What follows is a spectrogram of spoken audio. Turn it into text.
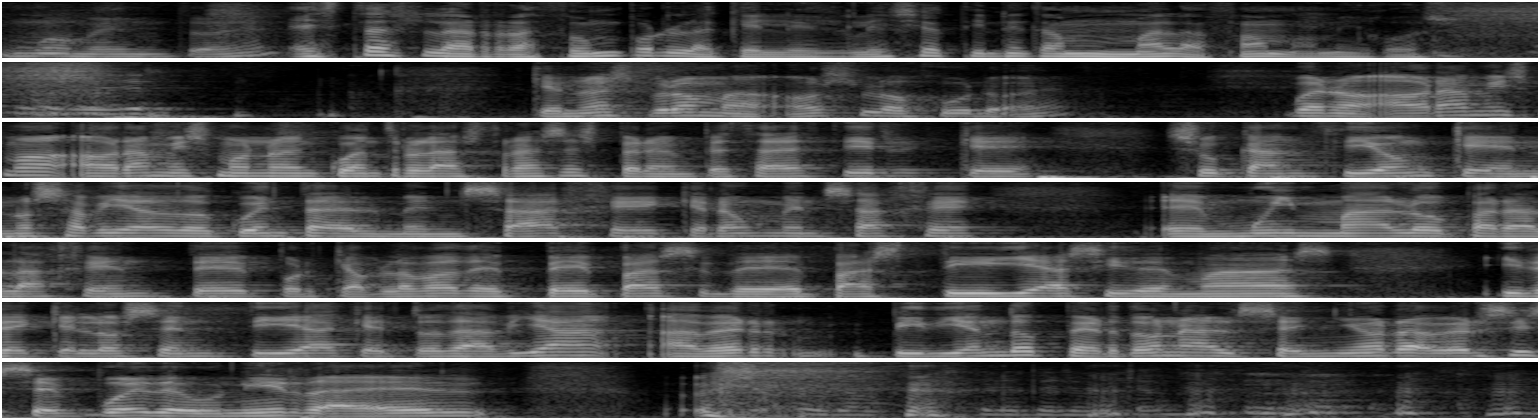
Un momento, ¿eh? Esta es la razón por la que la iglesia tiene tan mala fama, amigos. Que no es broma, os lo juro, ¿eh? Bueno, ahora mismo, ahora mismo no encuentro las frases, pero empezó a decir que su canción, que no se había dado cuenta del mensaje, que era un mensaje eh, muy malo para la gente, porque hablaba de pepas, de pastillas y demás, y de que lo sentía, que todavía, a ver, pidiendo perdón al Señor, a ver si se puede unir a Él. Pero, pero, pero, pero.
